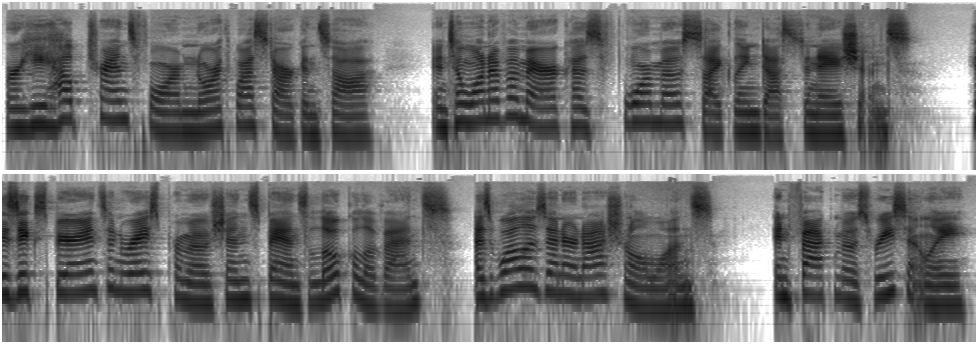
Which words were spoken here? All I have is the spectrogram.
where he helped transform Northwest Arkansas into one of America's foremost cycling destinations. His experience in race promotion spans local events as well as international ones. In fact, most recently,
